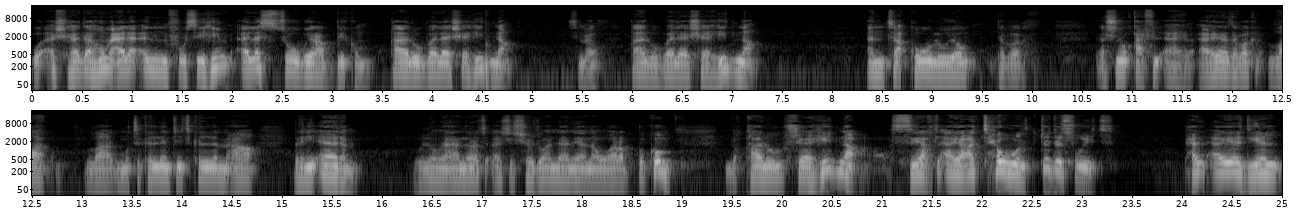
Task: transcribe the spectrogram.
وأشهدهم على أنفسهم ألست بربكم؟ قالوا بلى شهدنا. سمعوا قالوا بلى شهدنا. أن تقولوا يوم دابا شنو وقع في الآية؟ الآية دابا الله الله المتكلم تيتكلم مع بني آدم. يقول لهم أتشهدوا أنني أنا هو ربكم قالوا شاهدنا صياغة الآية غتحول tout de suite بحال الآية ديال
